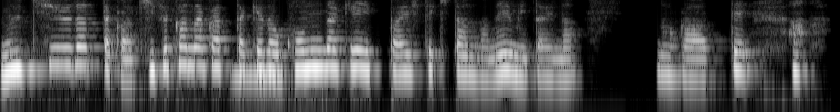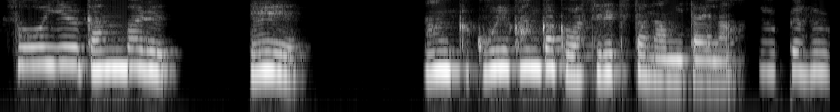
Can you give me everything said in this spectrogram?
夢中だったから気づかなかったけど、こんだけいっぱいしてきたんだね、みたいなのがあって、あ、そういう頑張るって、なんかこういう感覚忘れてたな、みたいな。そっかそっ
